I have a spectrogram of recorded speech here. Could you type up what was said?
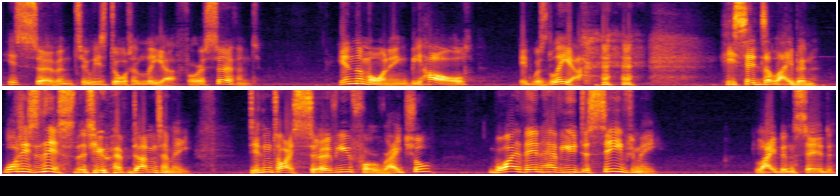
his servant to his daughter Leah for a servant. In the morning, behold, it was Leah. he said to Laban, What is this that you have done to me? Didn't I serve you for Rachel? Why then have you deceived me? Laban said,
